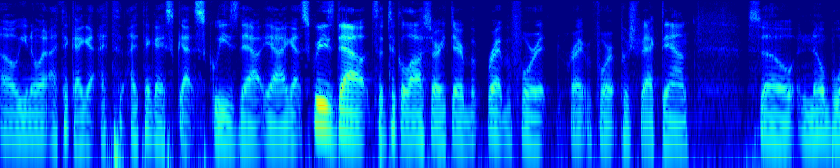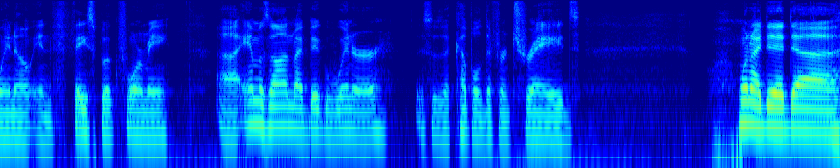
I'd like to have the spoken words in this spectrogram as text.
oh, you know what? I think I got. I, th- I, think I got squeezed out. Yeah, I got squeezed out. So took a loss right there, but right before it, right before it pushed back down. So no bueno in Facebook for me. Uh, Amazon, my big winner. This was a couple different trades. One I did uh,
